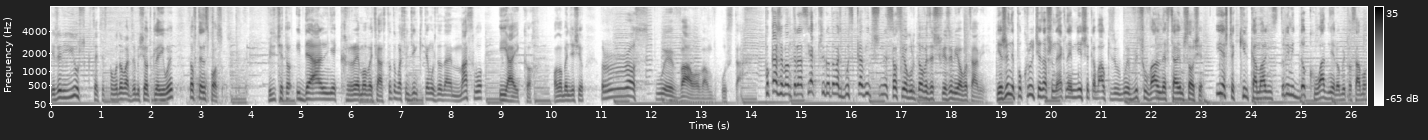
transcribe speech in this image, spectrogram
Jeżeli już chcecie spowodować, żeby się odkleiły, to w ten sposób. Widzicie to idealnie kremowe ciasto? To właśnie dzięki temu, że dodałem masło i jajko. Ono będzie się rozpływało Wam w ustach. Pokażę Wam teraz, jak przygotować błyskawiczny sos jogurtowy ze świeżymi owocami. Jeżyny pokrójcie zawsze na jak najmniejsze kawałki, żeby były wyczuwalne w całym sosie. I jeszcze kilka malin, z którymi dokładnie robię to samo.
